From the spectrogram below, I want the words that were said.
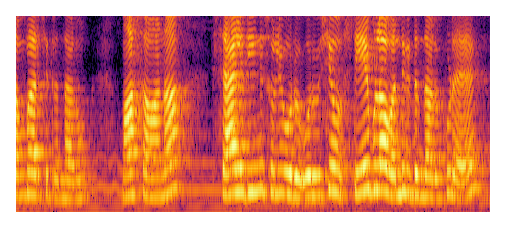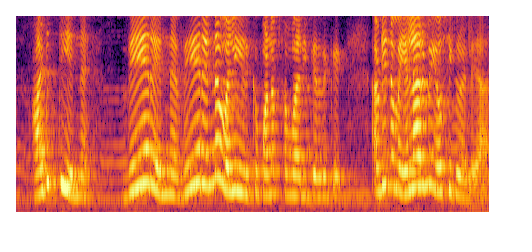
சம்பாரிச்சிட்டு இருந்தாலும் மாதம் ஆனால் சேலரின்னு சொல்லி ஒரு ஒரு விஷயம் ஸ்டேபிளாக வந்துக்கிட்டு இருந்தாலும் கூட அடுத்து என்ன? வேறு என்ன? வேற என்ன வழி இருக்குது பணம் சம்பாதிக்கிறதுக்கு? அப்படின்னு நம்ம எல்லாருமே யோசிக்கிறோம் இல்லையா?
